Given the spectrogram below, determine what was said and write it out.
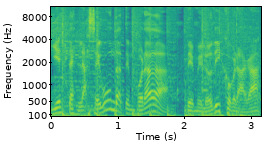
y esta es la segunda temporada de Me lo dijo Braga,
